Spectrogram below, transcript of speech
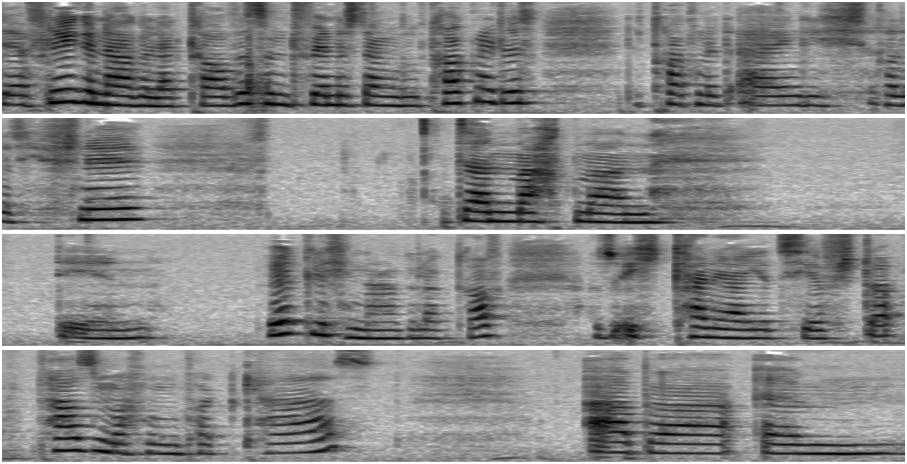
der Pflegenagellack drauf ist und wenn es dann getrocknet ist, der trocknet eigentlich relativ schnell, dann macht man den wirklichen Nagellack drauf. Also ich kann ja jetzt hier Pause machen im Podcast, aber ähm,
